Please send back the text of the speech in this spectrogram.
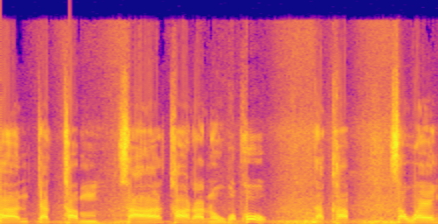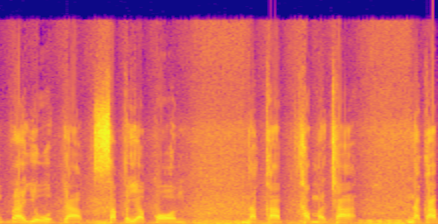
การจัดทำสาธารณูปโภคนะครับแสวงประโยชน์จากทรัพยากรนะครับธรรมชาตินะครับ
